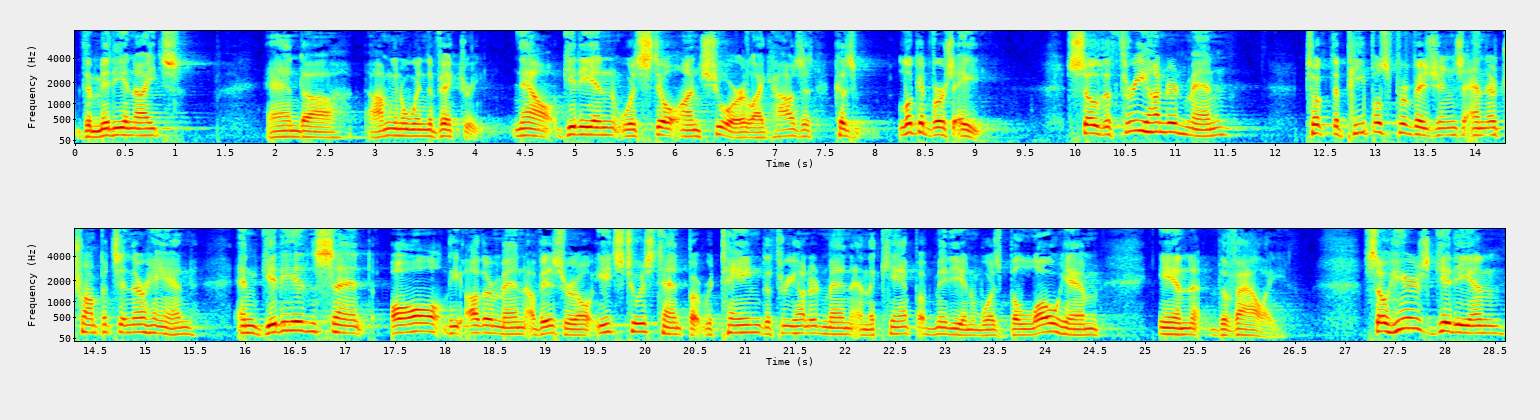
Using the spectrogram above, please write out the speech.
the Midianites, and uh, I'm going to win the victory. Now, Gideon was still unsure, like, how's this? Because look at verse 8. So the 300 men took the people's provisions and their trumpets in their hand, and Gideon sent all the other men of Israel, each to his tent, but retained the 300 men, and the camp of Midian was below him in the valley. So here's Gideon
